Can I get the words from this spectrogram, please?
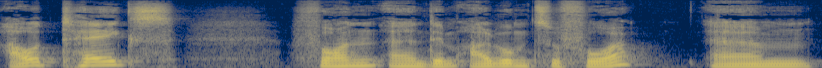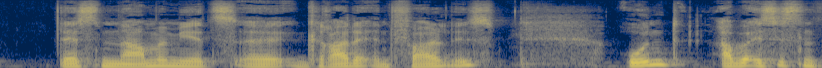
Outtakes von äh, dem Album zuvor, ähm, dessen Name mir jetzt äh, gerade entfallen ist. Und, aber es ist, ein,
